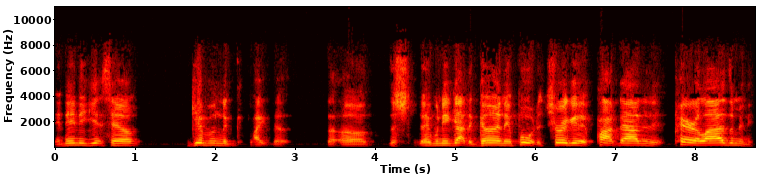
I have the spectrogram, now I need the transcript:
and then he gets him, give him the like the the uh the when he got the gun and pulled the trigger, it popped out and it paralyzed him and it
